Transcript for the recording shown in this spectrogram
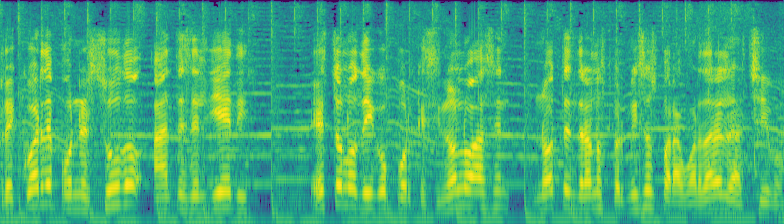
Recuerde poner sudo antes del gedit. Esto lo digo porque si no lo hacen, no tendrán los permisos para guardar el archivo.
